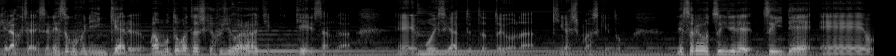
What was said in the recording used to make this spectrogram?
キャラクターですよね。すごく人気ある。まあ、元は確か藤原啓治さんが、えー、ボイスやってたというような気がしますけど。で、それを継いで、継いで、えー、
